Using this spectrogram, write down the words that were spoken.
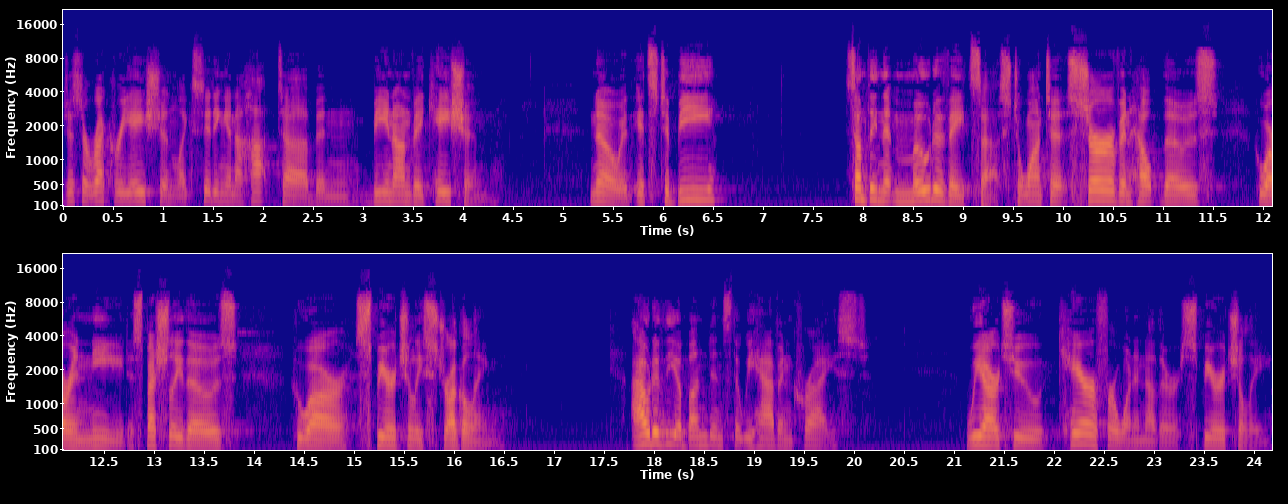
just a recreation like sitting in a hot tub and being on vacation. No, it's to be something that motivates us to want to serve and help those who are in need, especially those who are spiritually struggling. Out of the abundance that we have in Christ, we are to care for one another spiritually.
